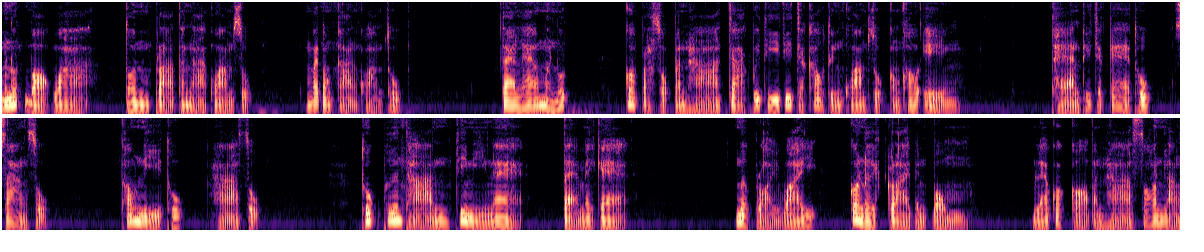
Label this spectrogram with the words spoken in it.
มนุษย์บอกว่า ตนปรารถนาความสุขไม่ต้องการความทุกข์ แต่แล้วมนุษย์ก็ประสบปัญหาจากวิธีที่จะเข้าถึงความสุขของเขาเอง แทนที่จะแก้ทุกข์สร้างสุข เขาหนีทุกข์หาสุข ทุกพื้นฐานที่มีแน่ แต่ไม่แก้ เมื่อปล่อยไว้ก็เลยกลายเป็นปม แล้วก็ก่อปัญหาซ้อนหลัง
